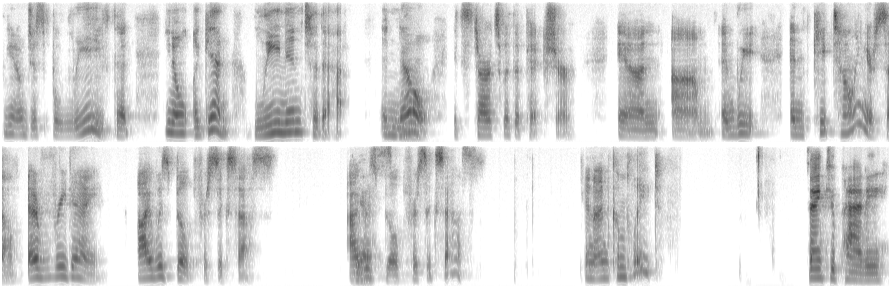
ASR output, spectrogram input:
you know just believe that you know again lean into that and mm. know it starts with a picture. And um and we and keep telling yourself every day i was built for success. I yes. was built for success. And i'm complete. Thank you patty.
